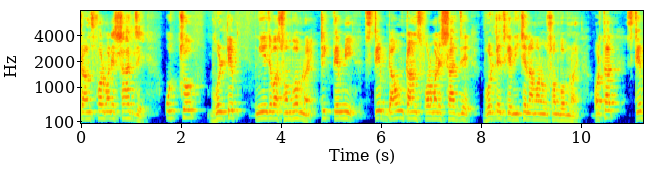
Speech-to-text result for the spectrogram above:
ট্রান্সফরমারের সাহায্যে উচ্চ ভোল্টে নিয়ে যাওয়া সম্ভব নয়, ঠিক তেমনি স্টেপ ডাউন ট্রান্সফরমারের সাহায্যে ভোল্টেজকে নিচে নামানো সম্ভব নয়। অর্থাৎ স্টেপ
